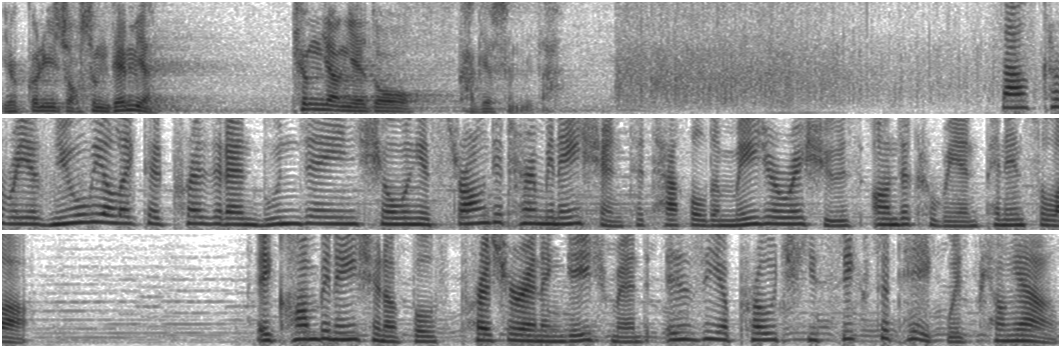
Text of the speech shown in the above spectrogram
여건이 조성되면 평양에도 가겠습니다. South Korea's newly elected President Moon Jae-in showing his strong determination to tackle the major issues on the Korean peninsula. A combination of both pressure and engagement is the approach he seeks to take with Pyongyang.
